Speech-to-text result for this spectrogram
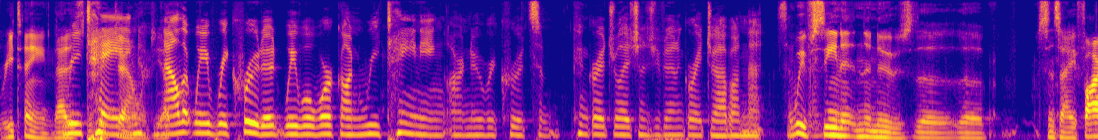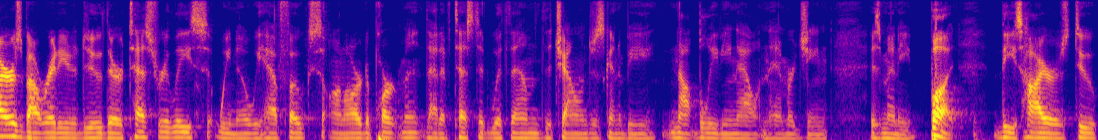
Retain. That is the big retain. challenge. Yep. Now that we've recruited, we will work on retaining our new recruits. And congratulations, you've done a great job on that. So We've thank seen it in the news. The the Cincinnati Fire is about ready to do their test release. We know we have folks on our department that have tested with them. The challenge is going to be not bleeding out and hemorrhaging as many, but these hires do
